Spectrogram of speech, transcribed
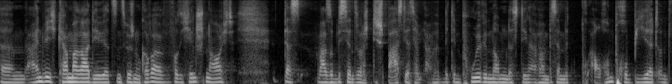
ähm, Einwegkamera, die jetzt inzwischen im Koffer vor sich hinschnaucht. Das war so ein bisschen so die Spaß, die habe ich mit dem Pool genommen, das Ding einfach ein bisschen mit auch umprobiert und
